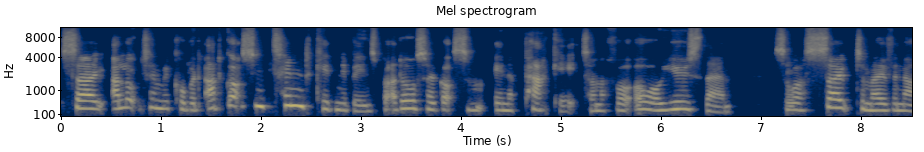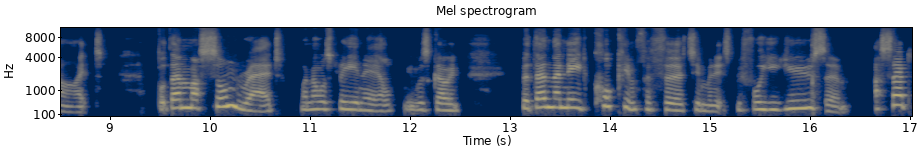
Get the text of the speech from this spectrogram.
So I looked in my cupboard. I'd got some tinned kidney beans, but I'd also got some in a packet. And I thought, oh, I'll use them. So I soaked them overnight. But then my son read when I was being ill, he was going, but then they need cooking for 30 minutes before you use them. I said,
